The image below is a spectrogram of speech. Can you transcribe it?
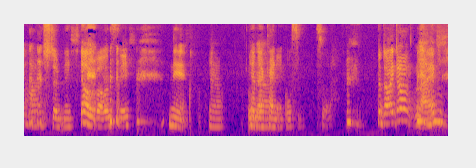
Ah, bestimmt nicht. Ich glaube bei uns nicht. Nee. Ja. Wir haben ja Oder- keine große so. Bedeutung. Nein.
